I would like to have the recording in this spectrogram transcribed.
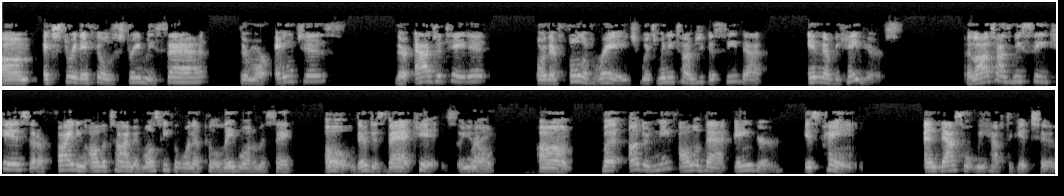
Um, extreme, they feel extremely sad. They're more anxious. They're agitated or they're full of rage, which many times you can see that in their behaviors. And a lot of times we see kids that are fighting all the time and most people want to put a label on them and say, oh, they're just bad kids, you right. know. Um, but underneath all of that anger is pain. And that's what we have to get to.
